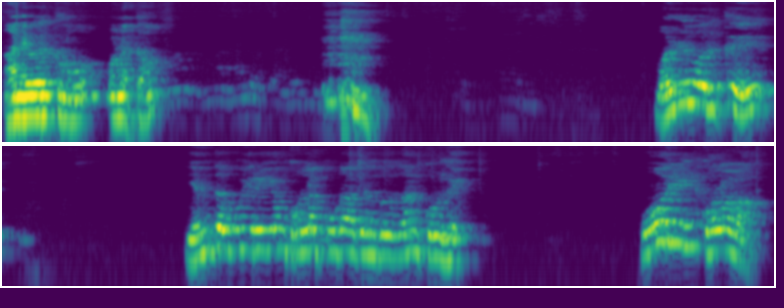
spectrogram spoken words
அனைவருக்கும் வணக்கம். வள்ளுவருக்கு எந்த உயிரையும் கொல்லக்கூடாது என்பதுதான் கொள்கை. போரில் கொல்லலாம்.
